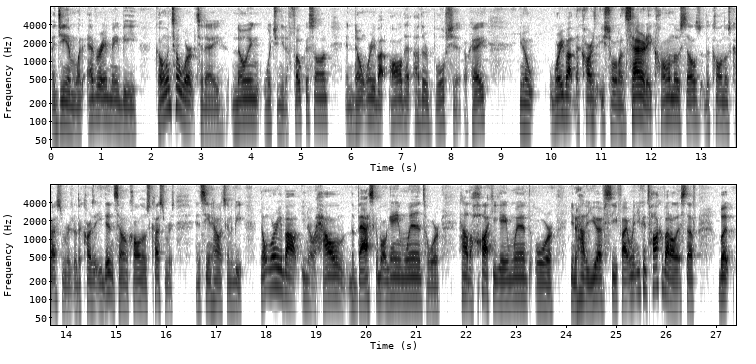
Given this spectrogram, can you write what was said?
a GM, whatever it may be, go into work today knowing what you need to focus on and don't worry about all that other bullshit, okay? You know, worry about the cars that you sold on Saturday, calling those sales, the calling those customers, or the cars that you didn't sell and calling those customers and seeing how it's going to be. Don't worry about you know how the basketball game went or how the hockey game went or you know how the UFC fight went. You can talk about all that stuff, but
